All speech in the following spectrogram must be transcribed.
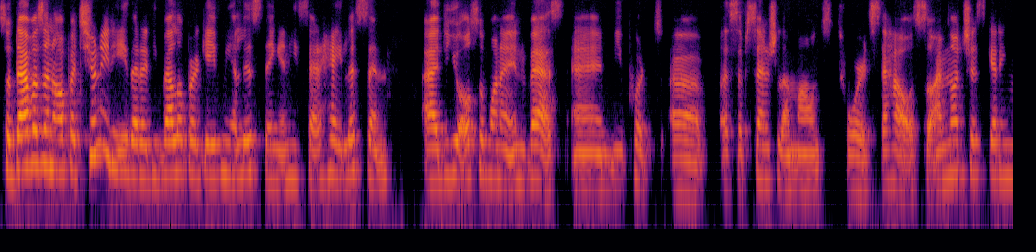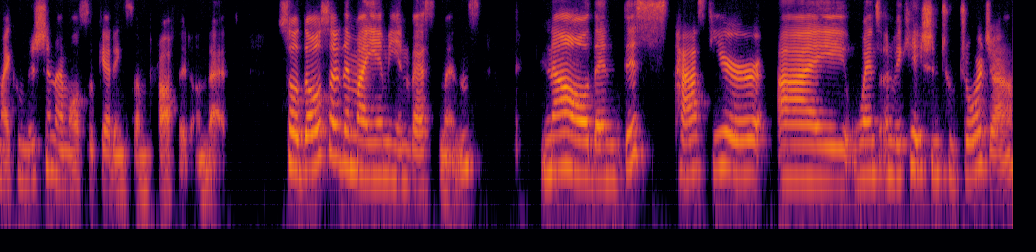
So that was an opportunity that a developer gave me a listing and he said, hey, listen, uh, do you also want to invest? And we put uh, a substantial amount towards the house. So I'm not just getting my commission, I'm also getting some profit on that. So those are the Miami investments. Now, then this past year, I went on vacation to Georgia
